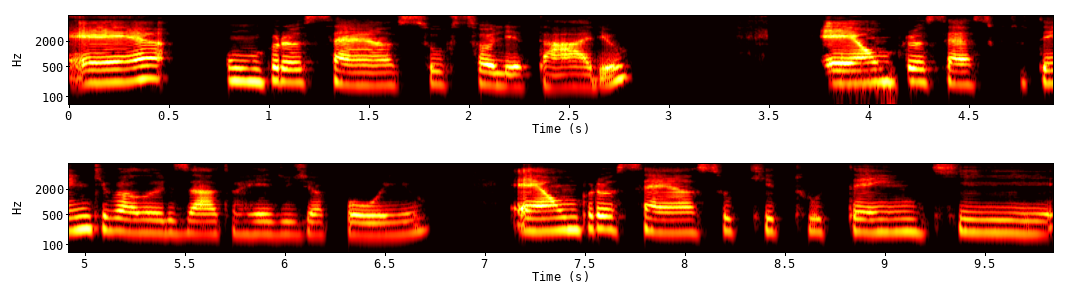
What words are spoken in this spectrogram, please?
é um processo solitário, é um processo que tu tem que valorizar a tua rede de apoio, é um processo que tu tem que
